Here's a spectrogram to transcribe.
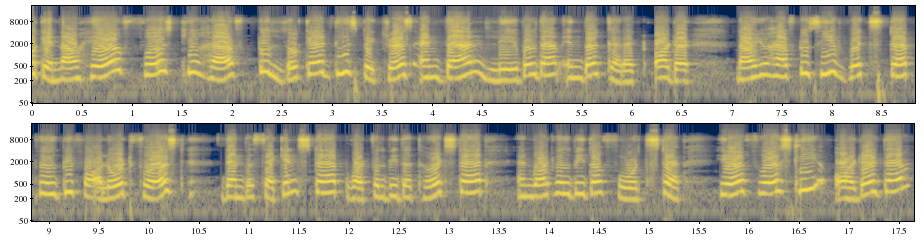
Okay, now here first you have to look at these pictures and then label them in the correct order. Now you have to see which step will be followed first then the second step what will be the third step and what will be the fourth step? Here firstly order them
